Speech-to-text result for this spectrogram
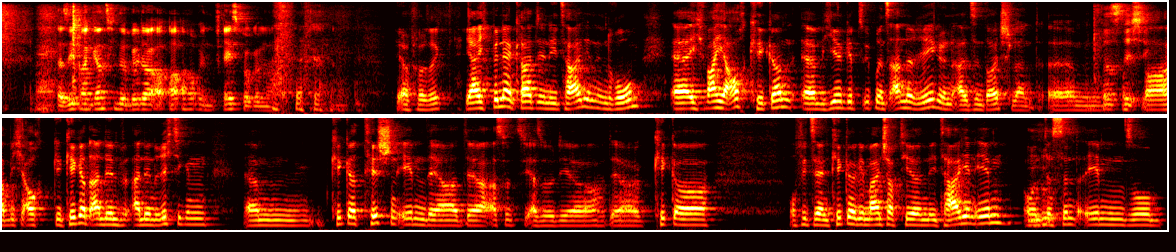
da sieht man ganz viele Bilder auch in Facebook immer. Ja, verrückt. Ja, ich bin ja gerade in Italien, in Rom. Äh, ich war hier auch kickern. Ähm, hier gibt es übrigens andere Regeln als in Deutschland. Ähm, Das ist richtig. zwar habe ich auch gekickert an den, an den richtigen ähm, Kickertischen eben der, der, Assozi also der, der Kicker, offiziellen Kickergemeinschaft hier in Italien eben. Und das sind eben so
